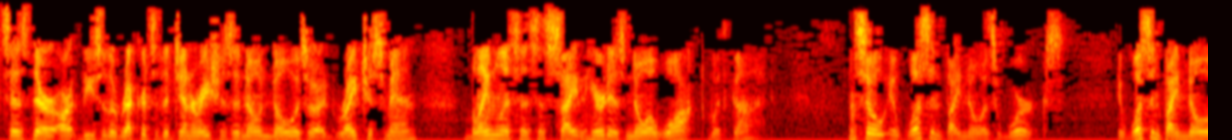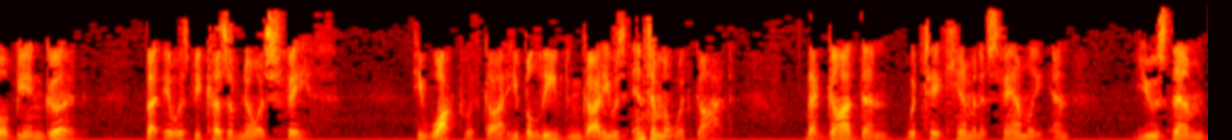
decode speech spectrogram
It says there are these are the records of the generations of Noah. Noah was a righteous man, blameless in his sight, and here it is Noah walked with God. And so it wasn't by Noah's works, it wasn't by Noah being good, but it was because of Noah's faith. He walked with God, he believed in God, he was intimate with God, that God then would take him and his family and use them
